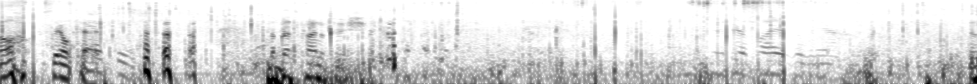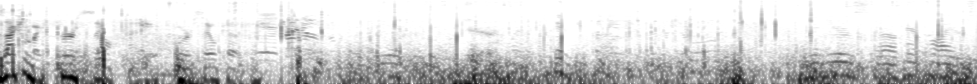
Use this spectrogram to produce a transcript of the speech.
Oh, sail cat. the best kind of fish. is actually my first sailfish or sail catfish. Yeah, try of pliers.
